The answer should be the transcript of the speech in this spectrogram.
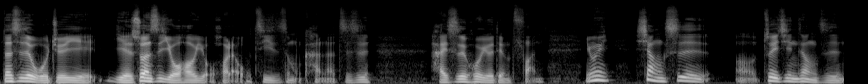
但是我觉得也也算是有好有坏了，我自己是这么看的。只是还是会有点烦，因为像是呃最近这样子，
